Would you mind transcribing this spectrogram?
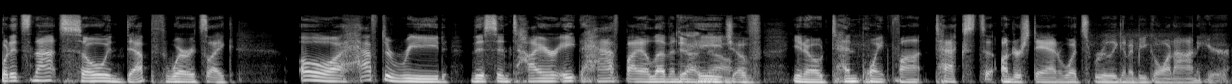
But it's not so in depth where it's like, oh, I have to read this entire eight and a half by 11 Yeah, page no. of, you know, 10 point font text to understand what's really going to be going on here.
